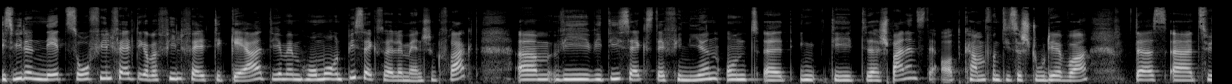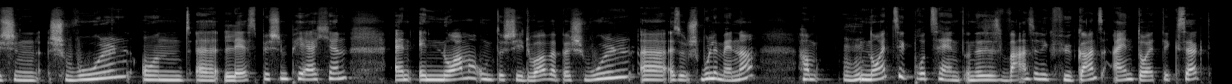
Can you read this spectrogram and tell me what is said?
ist wieder nicht so vielfältig, aber vielfältiger. Die haben eben homo- und bisexuelle Menschen gefragt, ähm, wie, wie die Sex definieren. Und äh, die, der spannendste Outcome von dieser Studie war, dass äh, zwischen schwulen und äh, lesbischen Pärchen ein enormer Unterschied war, weil bei schwulen, äh, also schwule Männer haben 90 Prozent, und das ist wahnsinnig viel, ganz eindeutig gesagt,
